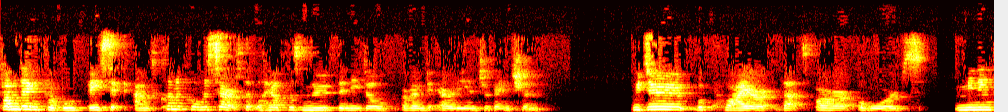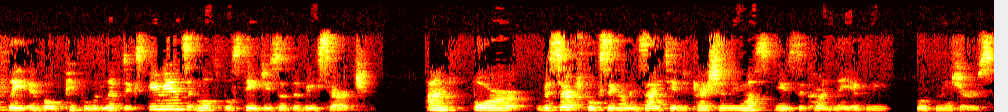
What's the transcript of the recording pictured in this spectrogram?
funding for both basic and clinical research that will help us move the needle around early intervention. We do require that our awards meaningfully involve people with lived experience at multiple stages of the research. And for research focusing on anxiety and depression, they must use the currently agreed code measures.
